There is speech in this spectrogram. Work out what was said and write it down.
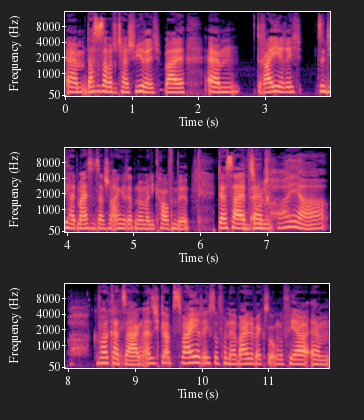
Ähm, das ist aber total schwierig, weil ähm, dreijährig sind die halt meistens dann schon angeritten, wenn man die kaufen will. Deshalb So ähm, teuer. Oh, wollte gerade sagen, also ich glaube zweijährig so von der Weide weg so ungefähr ähm,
